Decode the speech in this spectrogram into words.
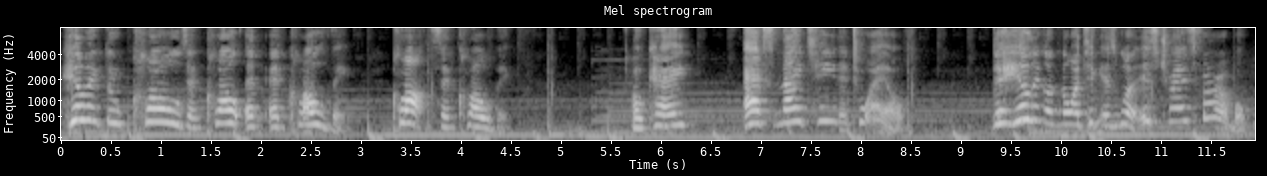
Healing through clothes and clo- and, and clothing, cloths and clothing. Okay? Acts 19 and 12. The healing anointing is what? It's transferable.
